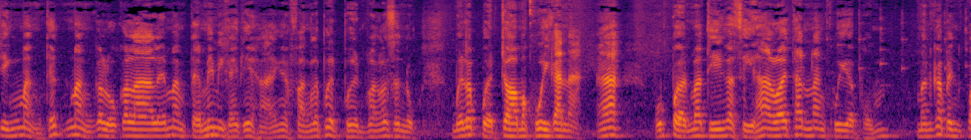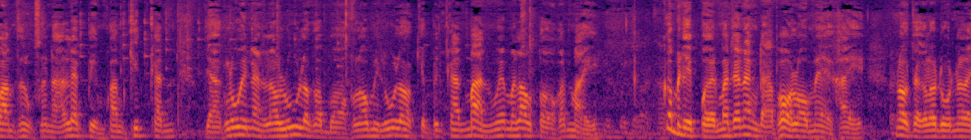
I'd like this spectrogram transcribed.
จริงมั่งเท็จมั่งกะโหลกกะลาอะไรมั่งแต่ไม่มีใครเสียหายไงฟังแล้วเพลิดเพลินฟังแล้วสนุก เหมือนเราเปิดจอมาคุยกันอะนะผมเปิดมาทีก็สี่ห้าร้อยท่านนั่งคุยกับผม มันก็เป็นความสนุกสนานแลกเปลี่ยนความคิดกัน อยากรู้นั่นเรารู้เราก็บอก เราไม่รู้เราเก็บเป็นการบ้านไว้มาเล่าต่อกันใหม่ ก็ไม่ได้เปิดมาจะนั่งด่าพ่อรอแม่ใคร นอกจากเราโดนอะไร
